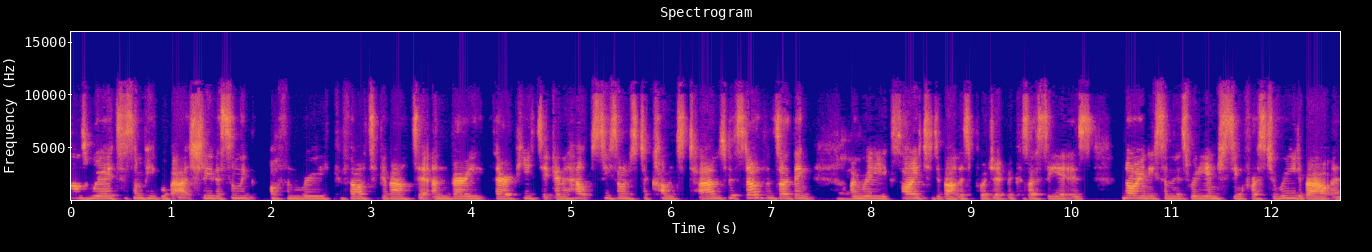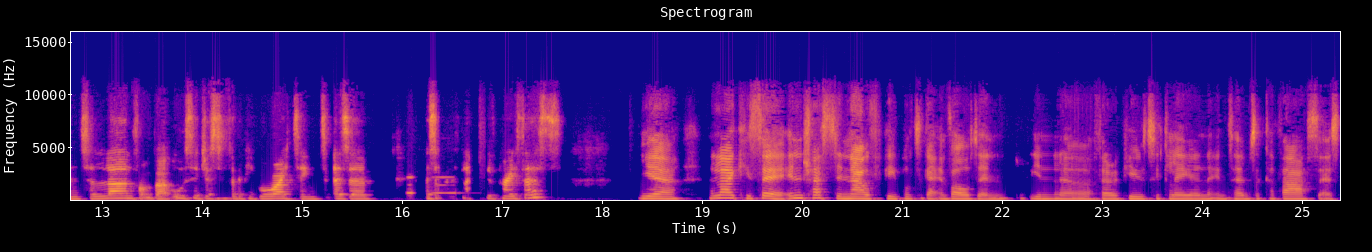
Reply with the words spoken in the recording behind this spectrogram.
sounds weird to some people but actually there's something often really cathartic about it and very therapeutic and it helps you sometimes to come to terms with stuff and so i think yeah. i'm really excited about this project because i see it as not only something that's really interesting for us to read about and to learn from but also just for the people writing as a as a reflective process. Yeah and like you say interesting now for people to get involved in you know therapeutically and in terms of catharsis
